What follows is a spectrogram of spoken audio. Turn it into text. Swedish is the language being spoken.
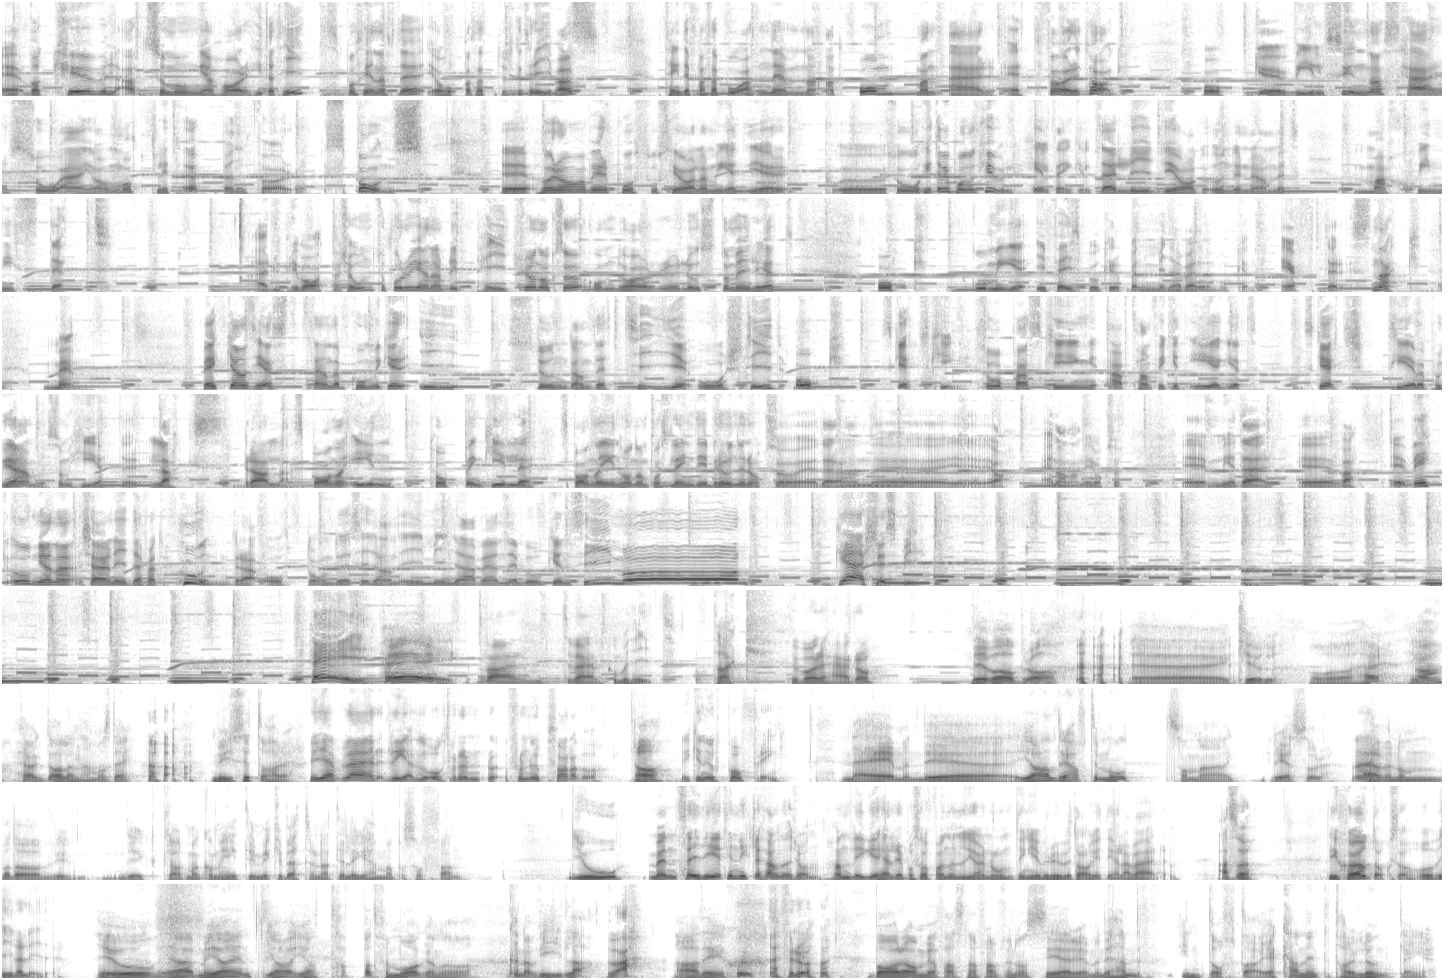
Eh, vad kul att så många har hittat hit på senaste. Jag hoppas att du ska trivas. Tänkte passa på att nämna att om man är ett företag och eh, vill synas här så är jag måttligt öppen för spons. Eh, hör av er på sociala medier eh, så hittar vi på något kul helt enkelt. Där lyder jag under namnet Maskinistet. Är du privatperson så får du gärna bli Patreon också om du har lust och möjlighet. Och gå med i Facebookgruppen Mina vännerboken Eftersnack. Men veckans gäst, standup-komiker i stundande tio års tid och sketch-king. Så pass king att han fick ett eget sketch-tv-program som heter Laxbralla. Spana in toppenkille. Spana in honom på Släng i brunnen också, eh, där han, eh, ja, en annan är också eh, med där. Va? Väck ungarna, kära ni, därför att 108 sidan i Mina vännerboken Simon Gärdsby. Hej! Hej! Varmt välkommen hit. Tack. Hur var det här då? Det var bra. eh, kul att vara här i Ja. Högdalen hemma hos dig. Mysigt att ha det. En jävla redo. Du åkte från, från Uppsala då? Ja. Vilken uppoffring. Nej, men det... Jag har aldrig haft emot sådana resor. Nej. Även om, vadå, vi, det är klart man kommer hit. Det är mycket bättre än att jag ligger hemma på soffan. Jo, men säg det till Niklas Andersson. Han ligger hellre på soffan än att göra någonting överhuvudtaget i hela världen. Alltså, det är skönt också att vila lite. Jo, ja, men jag, är inte, jag, jag har tappat förmågan att kunna vila. Va? Ja, det är sjukt. Bara om jag fastnar framför någon serie, men det händer inte ofta. Jag kan inte ta det lugnt längre.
